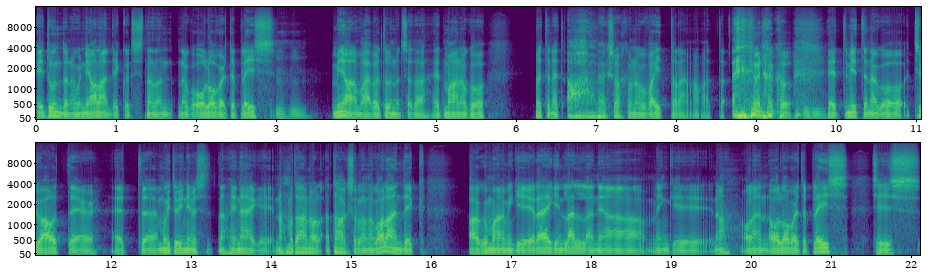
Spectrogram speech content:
ei tundu nagu nii alandlikud, sest nad on nagu all over the place mm. -hmm. mina olen vahepeal tundnud seda, et ma nagu mõtlen, et ah, ma peaks rohkem nagu vait olema, vaata või nagu mm, -hmm. et mitte nagu too out there, et äh, muidu inimesed noh ei näegi, noh, ma tahan, tahaks olla nagu alandlik. aga kui ma mingi räägin, lällan ja mingi noh, olen all over the place, siis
